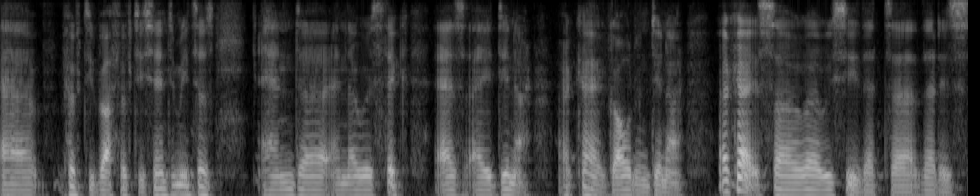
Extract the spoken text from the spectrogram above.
uh, 50 by 50 centimeters, and and they were as thick as a dinar, okay, a golden dinar. Okay, so uh, we see that uh, that is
